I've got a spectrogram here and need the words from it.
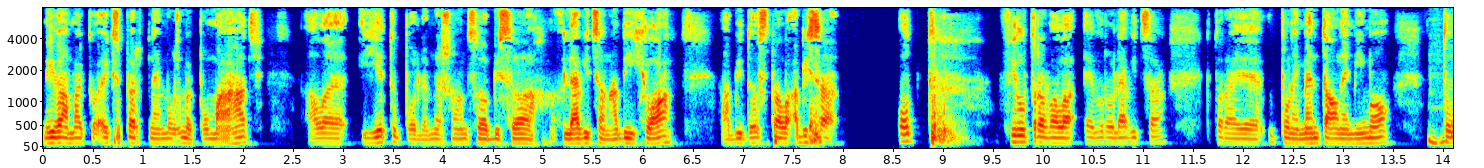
My vám ako expertné môžeme pomáhať, ale je tu podľa mňa šanca, aby sa ľavica nadýchla, aby dostala, aby sa od filtrovala euroľavica, ktorá je úplne mentálne mimo. Mm-hmm. To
